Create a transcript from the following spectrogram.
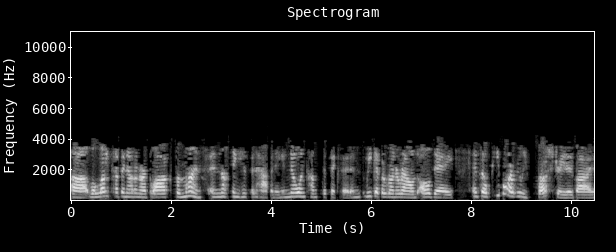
uh, the lights have been out on our block for months and nothing has been happening, and no one comes to fix it, and we get the run around all day, and so people are really frustrated by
